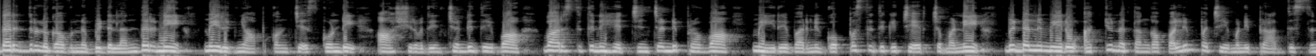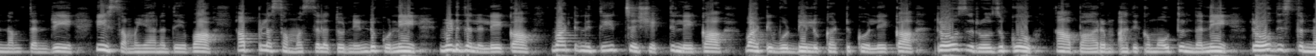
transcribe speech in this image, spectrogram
దరిద్రులుగా ఉన్న బిడ్డలందరినీ మీరు జ్ఞాపకం చేసుకోండి. ఆశీర్వదించండి దేవా. వారి స్థితిని హెచ్చించండి ప్రవ్వా. మీరే వారిని గొప్ప స్థితికి చేర్చమని బిడ్డల్ని మీరు అత్యున్నతంగా ఫలింపచేయమని ప్రార్థిస్తున్నాం తండ్రి. ఈ సమయాన దేవా అప్పుల సమస్యలతో నిండుకొని విడుదల లేక వాటిని తీర్చే శక్తి లేక వాటి వడ్డీలు కట్టుకోలేక రోజు రోజుకు ఆ భారం అధికమవుతుందని రోధిస్తున్న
